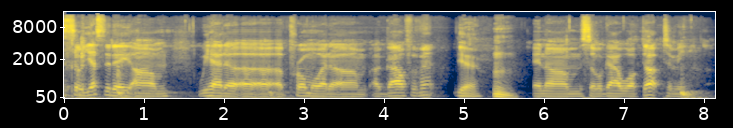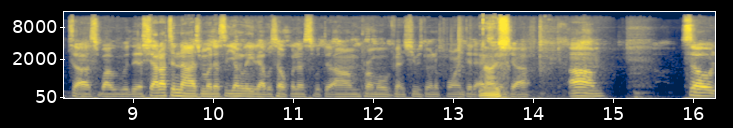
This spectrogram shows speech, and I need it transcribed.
so yesterday, um, we had a, a, a- a promo at a, um, a golf event, Yeah. and um, so a guy walked up to me to us while we were there. Shout out to Najma, that's a young lady that was helping us with the um, promo event. She was doing the pouring, did an excellent Nice. job. Um, so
